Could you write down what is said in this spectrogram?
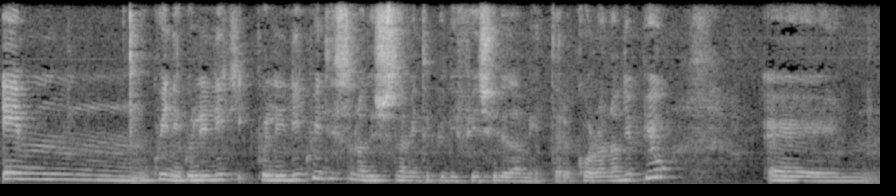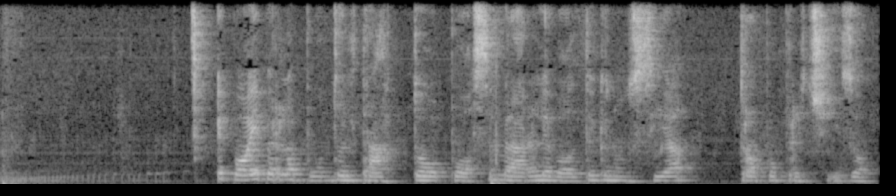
e ehm, quindi quelli, liqui quelli liquidi sono decisamente più difficili da mettere, colano di più, e, ehm, e poi per l'appunto il tratto può sembrare alle volte che non sia troppo preciso.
